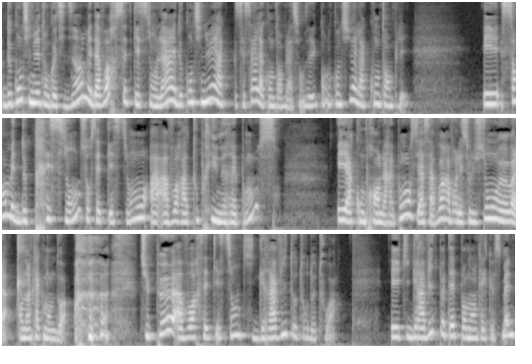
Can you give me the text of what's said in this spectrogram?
de continuer ton quotidien, mais d'avoir cette question-là et de continuer à... C'est ça la contemplation, c'est continuer à la contempler. Et sans mettre de pression sur cette question, à avoir à tout prix une réponse, et à comprendre la réponse et à savoir avoir les solutions, euh, voilà, en un claquement de doigts. tu peux avoir cette question qui gravite autour de toi et qui gravite peut-être pendant quelques semaines,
